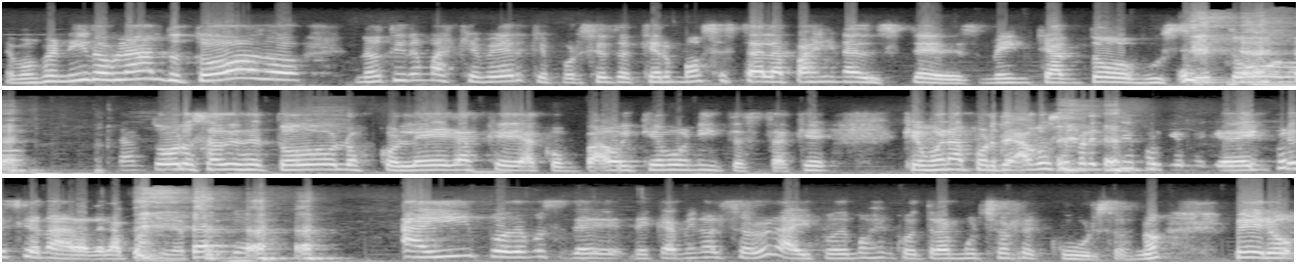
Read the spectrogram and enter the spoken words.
Hemos venido hablando todo, no tiene más que ver que, por cierto, qué hermosa está la página de ustedes, me encantó, busqué todo, están todos los audios de todos los colegas que acompañan, qué bonita está, qué, qué buena aporte. Hago ese porque me quedé impresionada de la página, ahí podemos, de, Camino al Sol, ahí podemos encontrar muchos recursos, ¿no? Pero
